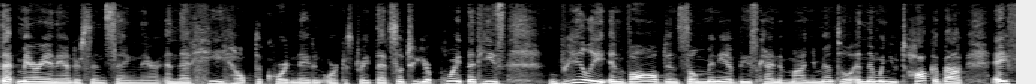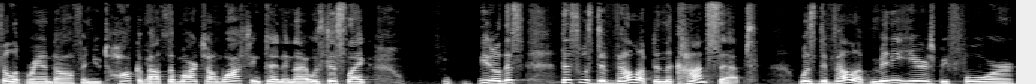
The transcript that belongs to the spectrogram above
that Marian Anderson sang there and that he helped to coordinate and orchestrate that. So to your point that he's really involved in so many of these kind of monumental. And then when you talk about A. Philip Randolph and you talk about Yes. the March on Washington, and I was just like, you know, this this was developed and the concept was developed many years before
